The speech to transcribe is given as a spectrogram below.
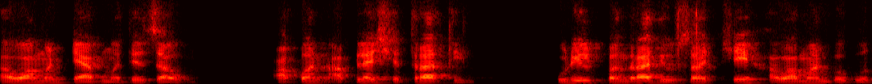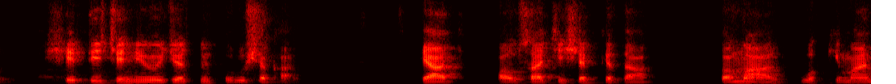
हवामान टॅबमध्ये जाऊन आपण आपल्या क्षेत्रातील पुढील पंधरा दिवसाचे हवामान बघून शेतीचे नियोजन करू शकाल. त्यात पावसाची शक्यता कमाल व किमान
